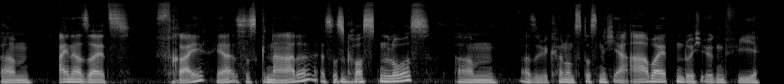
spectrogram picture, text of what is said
ähm, einerseits frei, ja, es ist Gnade, es ist Mhm. kostenlos. Ähm, also wir können uns das nicht erarbeiten durch irgendwie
